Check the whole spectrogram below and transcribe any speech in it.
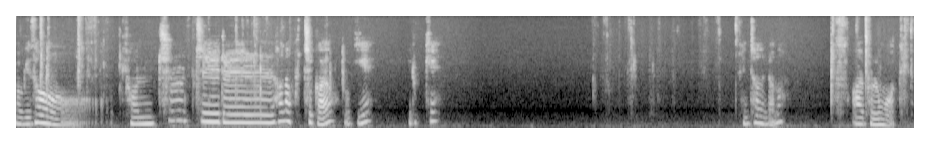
여기서 견출지를 하나 붙일까요? 여기에? 이렇게? 괜찮으려나? 아, 별론 것 같아.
